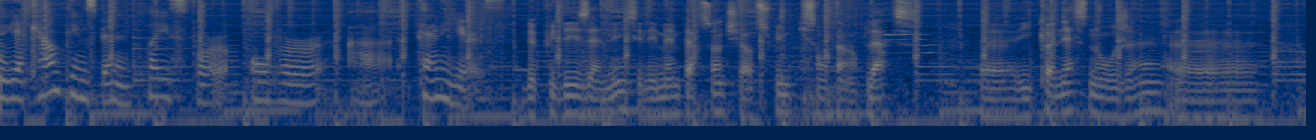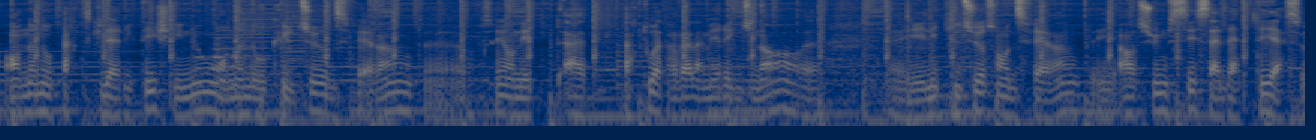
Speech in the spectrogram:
The account team's been in place for over uh, 10 years. Depuis des années, c'est les mêmes personnes chez Allstream qui sont en place. Euh, ils connaissent nos gens. Euh, on a nos particularités chez nous, on a nos cultures différentes. Euh, on est à, partout à travers l'Amérique du Nord euh, et les cultures sont différentes et Allstream sait s'adapter à ça.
